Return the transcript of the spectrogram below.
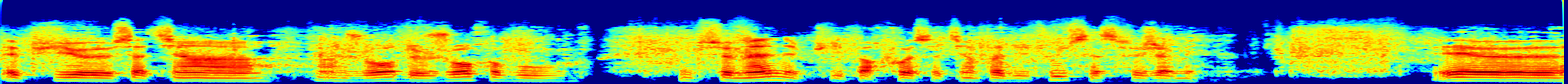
Et puis euh, ça tient un jour, deux jours ou une semaine, et puis parfois ça tient pas du tout, ça se fait jamais. Et, euh,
